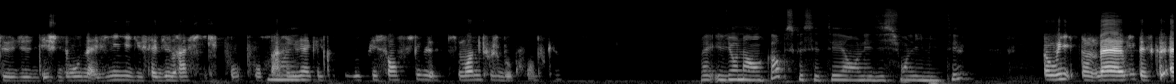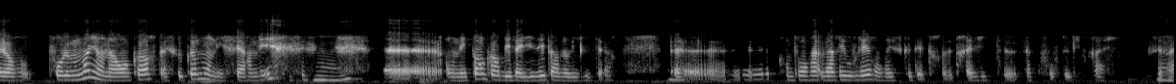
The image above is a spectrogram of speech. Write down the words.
de, de, des de ma vie, du fait biographique, pour, pour arriver à quelque chose de plus sensible, qui, moi, me touche beaucoup, en tout cas. Il y en a encore, parce que c'était en édition limitée. Oui, bah oui, parce que alors pour le moment il y en a encore parce que comme on est fermé, euh, on n'est pas encore dévalisé par nos visiteurs. Euh, quand on va réouvrir, on risque d'être très vite à court de biographie. C'est vrai.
